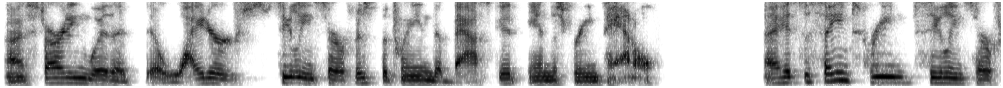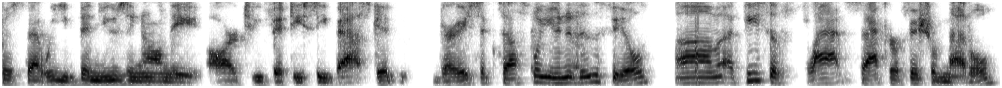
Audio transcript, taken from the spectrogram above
Uh, starting with a, a wider sealing surface between the basket and the screen panel uh, it's the same screen sealing surface that we've been using on the R250C basket. Very successful unit in the field. Um, a piece of flat sacrificial metal,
